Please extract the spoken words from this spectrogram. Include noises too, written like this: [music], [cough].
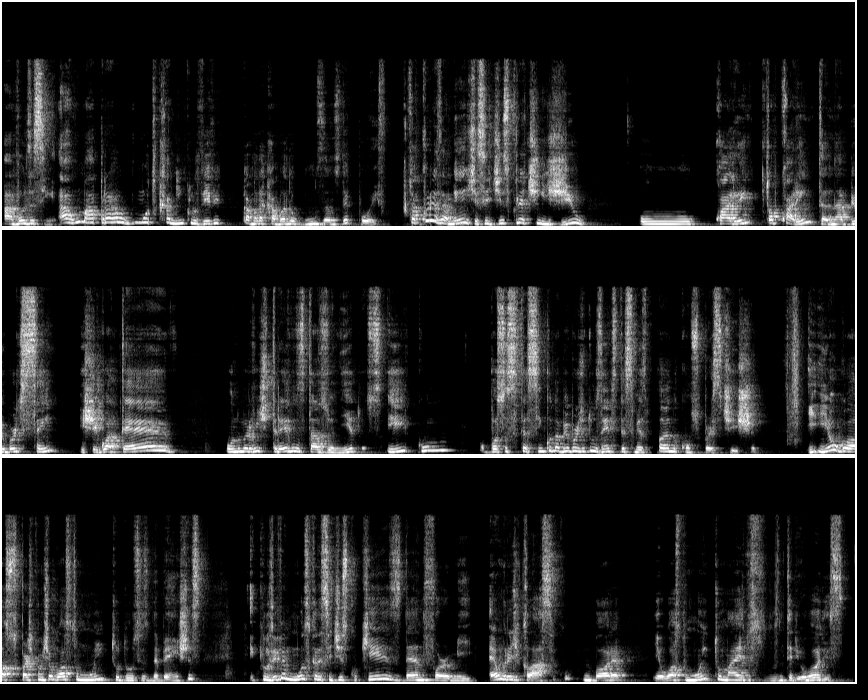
a, vamos dizer assim, arrumar para um outro caminho, inclusive acabando acabando alguns anos depois. Só curiosamente, esse disco ele atingiu o 40, top 40 na Billboard 100 e chegou até o número 23 nos Estados Unidos e com o posto 65 na Billboard 200 desse mesmo ano com Superstition. E, e eu gosto, particularmente eu gosto muito do the Benches. Inclusive a música desse disco, Kiss Then For Me, é um grande clássico, embora eu gosto muito mais dos, dos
